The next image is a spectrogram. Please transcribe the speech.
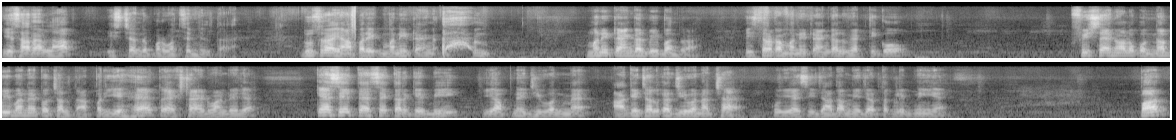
ये सारा लाभ इस चंद्र पर्वत से मिलता है। दूसरा, यहाँ पर एक मनी ट्रैंगल मनी ट्रैंगल भी बन रहा है। इस तरह का मनी ट्रैंगल व्यक्ति को, फ़िश साइन वालों को न भी बने तो चलता है, पर ये है तो एक्स्ट्रा एडवांटेज है। कैसे तैसे करके भी ये अपने जीवन में आगे चलकर जीवन अच्छा है। कोई ऐसी ज़्यादा मेजर तकलीफ़ नहीं है। पर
